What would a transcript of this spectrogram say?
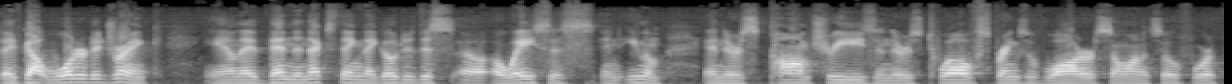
they've got water to drink. And then the next thing, they go to this uh, oasis in Elim, and there's palm trees, and there's 12 springs of water, so on and so forth.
